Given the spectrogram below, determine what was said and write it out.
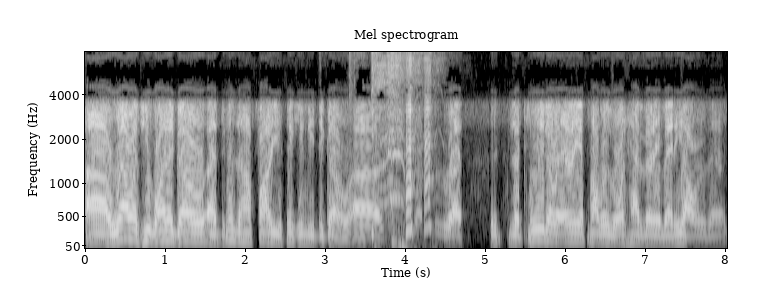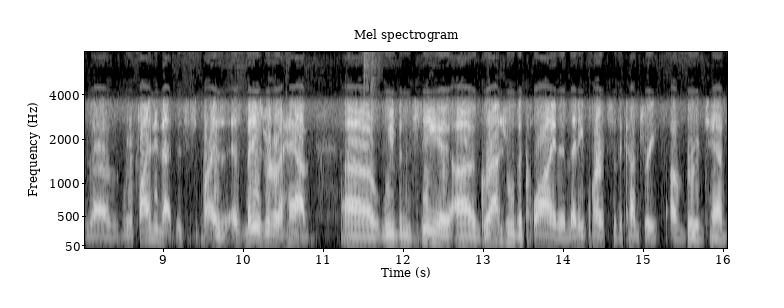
Uh, well, if you want to go, uh, depends on how far you think you need to go. Uh, to, uh, the, Toledo area probably won't have very many. Although we're finding that as, as many as we're going to have, uh, we've been seeing a, a gradual decline in many parts of the country of Brood 10.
